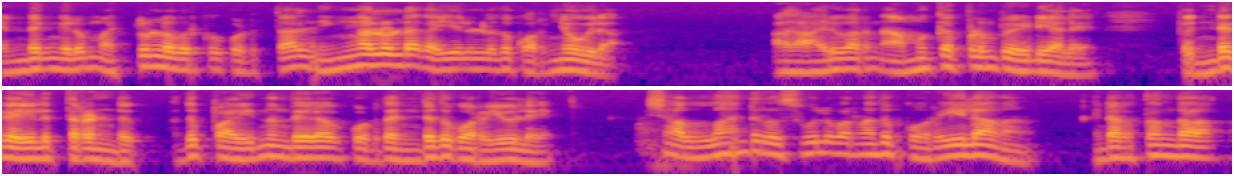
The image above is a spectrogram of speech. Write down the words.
എന്തെങ്കിലും മറ്റുള്ളവർക്ക് കൊടുത്താൽ നിങ്ങളുടെ കയ്യിലുള്ളത് കുറഞ്ഞു പോകില്ല അത് ആര് പറഞ്ഞു നമുക്കെപ്പോഴും പേടിയാലേ? ഇപ്പം എന്റെ കയ്യിൽ ഇത്ര ഉണ്ട്. അത് പൈന്ന് എന്തെങ്കിലും കൊടുത്താൽ എന്റെത് കുറയൂലേ? പക്ഷെ അള്ളാഹിന്റെ റസൂൽ പറഞ്ഞത് കുറയില്ല എന്നാണ്. എന്റെ അർത്ഥം എന്താ?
